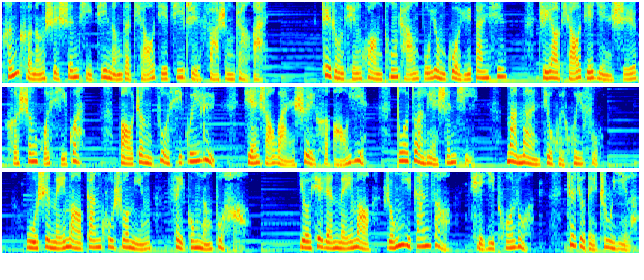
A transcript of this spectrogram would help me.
很可能是身体机能的调节机制发生障碍。这种情况通常不用过于担心，只要调节饮食和生活习惯。保证作息规律，减少晚睡和熬夜，多锻炼身体，慢慢就会恢复。五是眉毛干枯，说明肺功能不好。有些人眉毛容易干燥且易脱落，这就得注意了。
